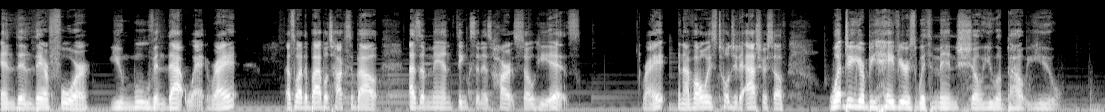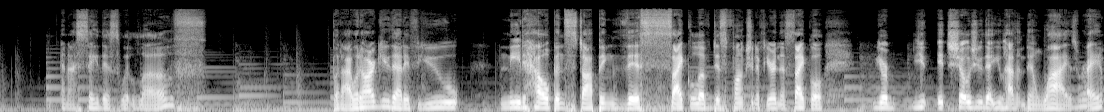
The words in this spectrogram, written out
and then therefore you move in that way, right? That's why the Bible talks about as a man thinks in his heart, so he is, right? And I've always told you to ask yourself, what do your behaviors with men show you about you? And I say this with love, but I would argue that if you need help in stopping this cycle of dysfunction, if you're in the cycle you're you it shows you that you haven't been wise, right?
